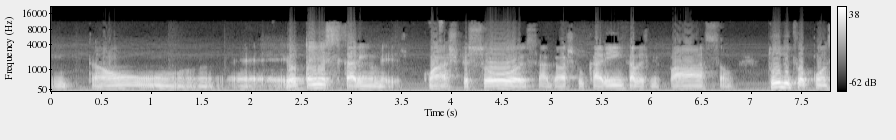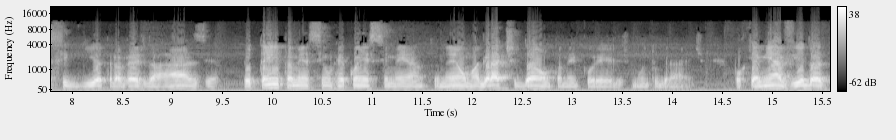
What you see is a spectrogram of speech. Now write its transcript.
Então, é, eu tenho esse carinho mesmo com as pessoas, sabe? Eu acho que o carinho que elas me passam, tudo que eu consegui através da Ásia, eu tenho também assim um reconhecimento, né? Uma gratidão também por eles muito grande, porque a minha vida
